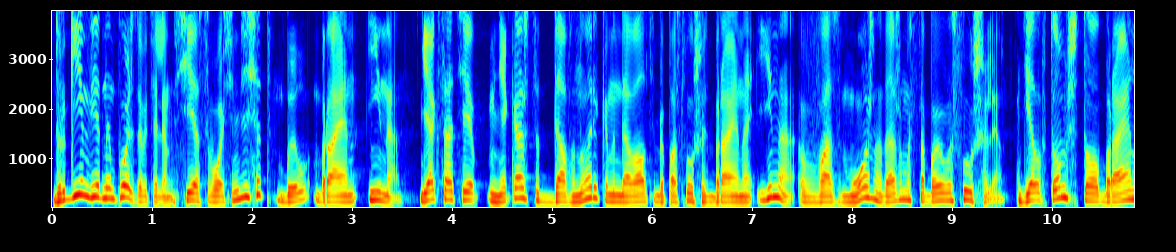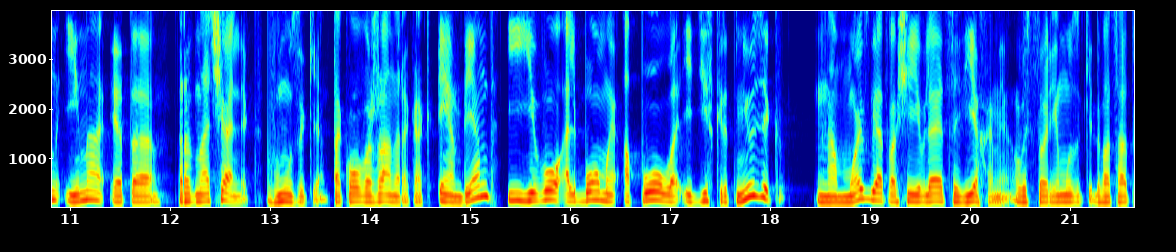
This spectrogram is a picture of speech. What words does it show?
Другим видным пользователем CS80 был Брайан Ино. Я, кстати, мне кажется, давно рекомендовал тебе послушать Брайана Ина. Возможно, даже мы с тобой его слушали. Дело в том, что Брайан Ина — это родоначальник в музыке такого жанра, как ambient, и его альбомы Apollo и Discrete Music на мой взгляд, вообще являются вехами в истории музыки 20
